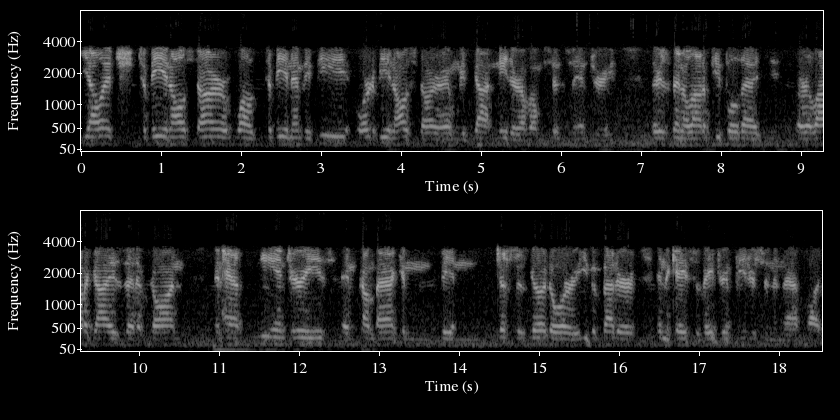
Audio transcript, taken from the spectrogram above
Yelich to be an All Star, well, to be an MVP or to be an All Star, and we've gotten neither of them since the injury. There's been a lot of people that, or a lot of guys that have gone and had knee injuries and come back and been just as good or even better in the case of Adrian Peterson and that. But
